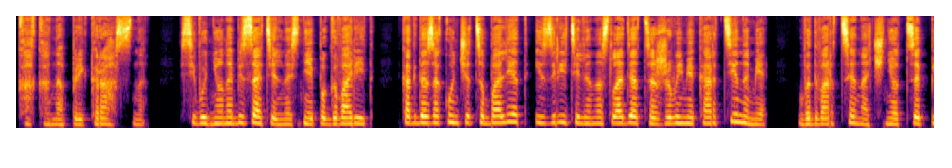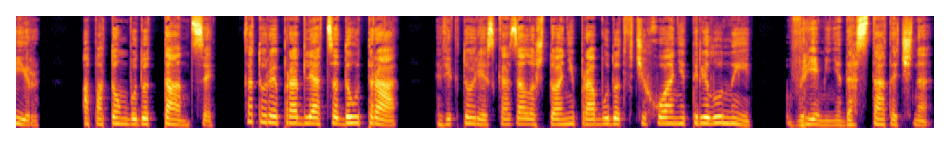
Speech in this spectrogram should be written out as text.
Как она прекрасна! Сегодня он обязательно с ней поговорит. Когда закончится балет и зрители насладятся живыми картинами, во дворце начнется пир а потом будут танцы, которые продлятся до утра. Виктория сказала, что они пробудут в Чихуане три луны. Времени достаточно.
